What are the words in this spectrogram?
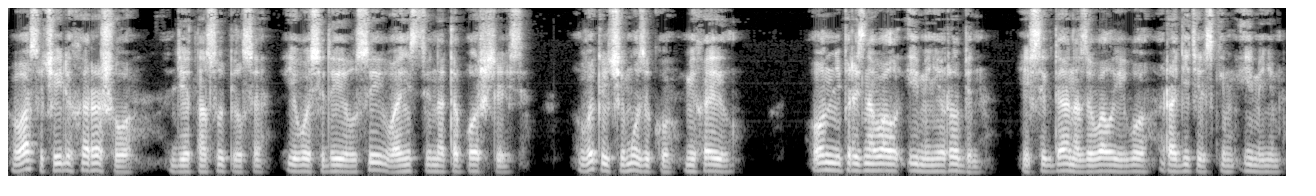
Вас учили хорошо, дед насупился. Его седые усы воинственно топорщились. Выключи музыку, Михаил. Он не признавал имени Робин и всегда называл его родительским именем.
